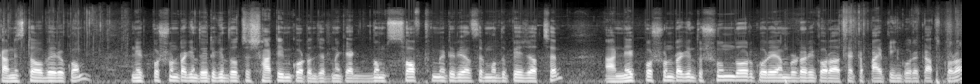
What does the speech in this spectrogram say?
কামিজটা হবে এরকম। নেক পোর্শনটা কিন্তু, এটা কিন্তু হচ্ছে শার্টিন কটন, যেটা নাকি একদম সফট মেটেরিয়ালসের মধ্যে পেয়ে যাচ্ছেন। আর নেক পোর্শনটা কিন্তু সুন্দর করে এমব্রয়ডারি করা আছে, একটা পাইপিং করে কাজ করা।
